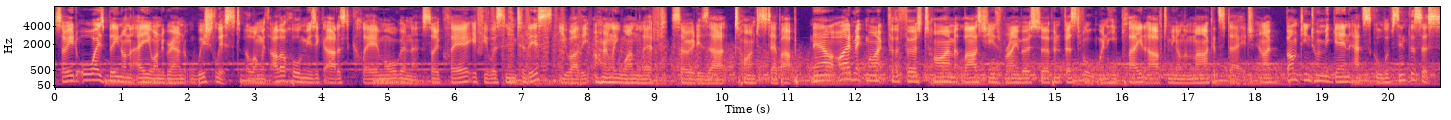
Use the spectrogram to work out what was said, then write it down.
So he'd always been on the AU Underground wish list, along with other Hall Music artist Claire Morgan. So, Claire, if you're listening to this, you are the only one left. So it is uh, time to step up. Now, I'd met Mike for the first time at last year's Rainbow Serpent Festival when he played after me on the market stage, and I bumped into him again at School of Synthesis,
